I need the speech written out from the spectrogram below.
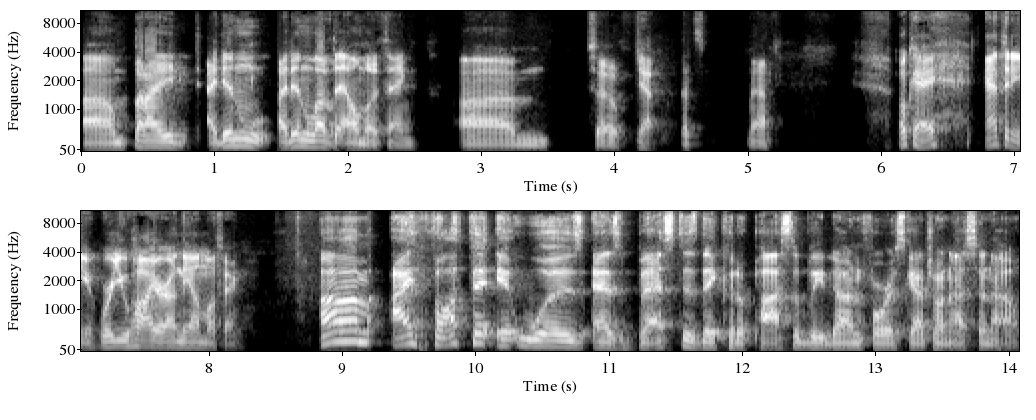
Um, but I I didn't I didn't love the Elmo thing. Um, so yeah, that's yeah. Okay, Anthony, were you higher on the Elmo thing? Um, I thought that it was as best as they could have possibly done for a sketch on SNL.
